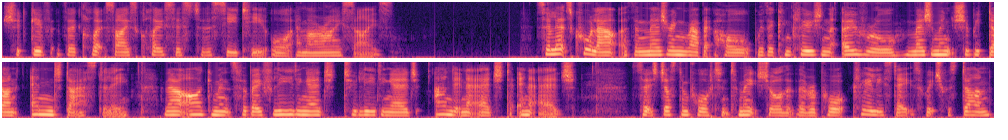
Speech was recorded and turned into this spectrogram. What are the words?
should give the cl- size closest to the CT or MRI size. So let's crawl out of the measuring rabbit hole with a conclusion that overall measurement should be done end diastole. There are arguments for both leading edge to leading edge and inner edge to inner edge. So it's just important to make sure that the report clearly states which was done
